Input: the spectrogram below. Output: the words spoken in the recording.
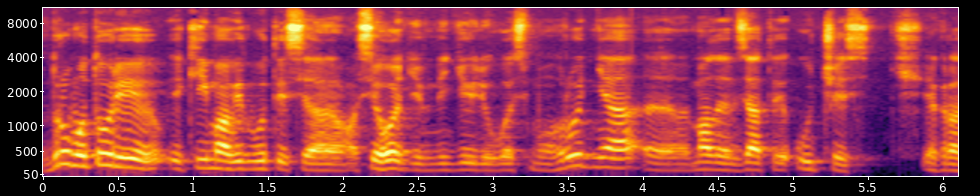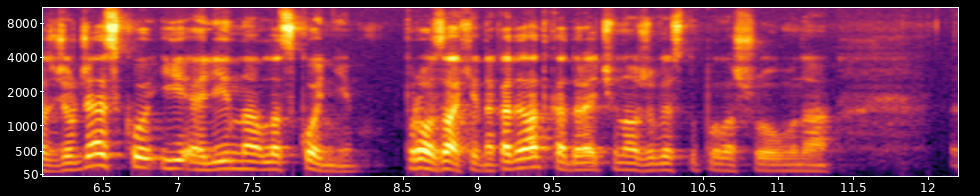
В другому турі, який мав відбутися сьогодні, в неділю, 8 грудня, е, мали взяти участь якраз Джорджеско і Еліна Лацконні. Прозахідна кандидатка. До речі, вона вже виступила, що вона е,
